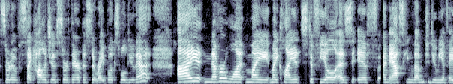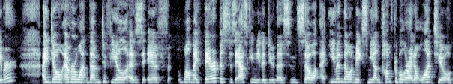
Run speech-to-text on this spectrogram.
sort of psychologists or therapists that write books will do that. I never want my my clients to feel as if I'm asking them to do me a favor. I don't ever want them to feel as if, well, my therapist is asking me to do this. And so uh, even though it makes me uncomfortable or I don't want to,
